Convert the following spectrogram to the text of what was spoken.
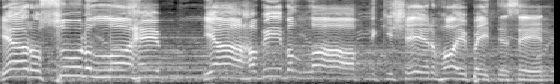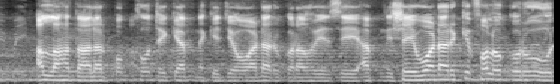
ইয়া রসুল্লাহ ইয়া হাবিব আল্লাহ আপনি কিসের ভয় পাইতেছেন? আল্লাহ তাআলার পক্ষ থেকে আপনাকে যে অর্ডার করা হয়েছে, আপনি সেই অর্ডারকে ফলো করুন।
